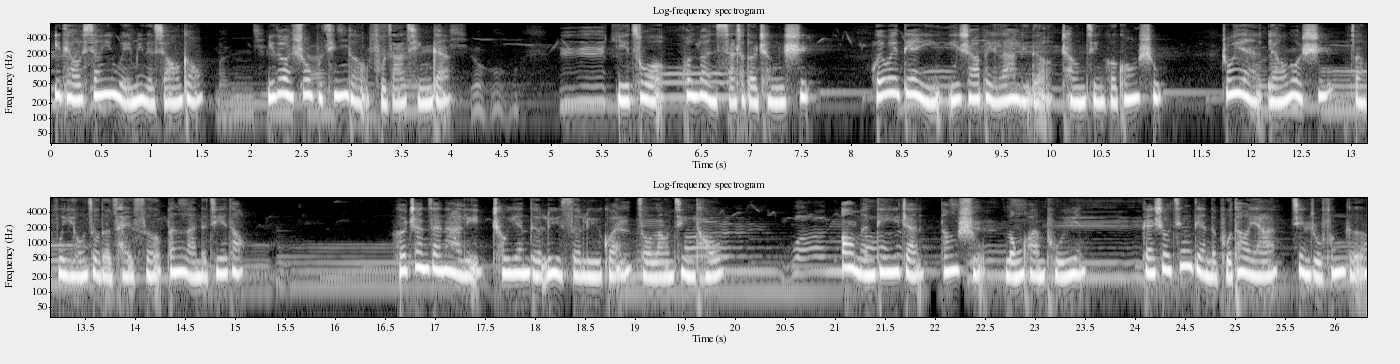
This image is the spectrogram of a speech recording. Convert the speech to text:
一条相依为命的小狗，一段说不清的复杂情感，一座混乱狭小的城市。回味电影《伊莎贝拉》里的场景和光束，主演梁洛施反复游走的彩色斑斓的街道，和站在那里抽烟的绿色旅馆走廊尽头。澳门第一站当属龙环葡韵。感受经典的葡萄牙建筑风格，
